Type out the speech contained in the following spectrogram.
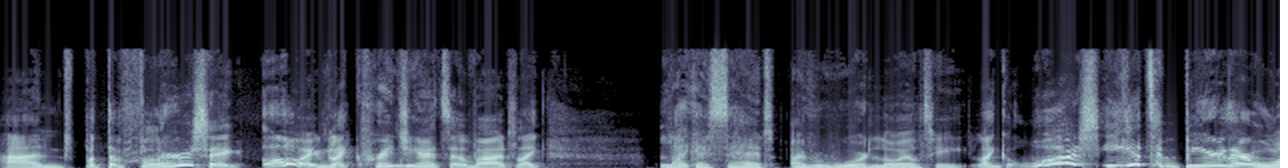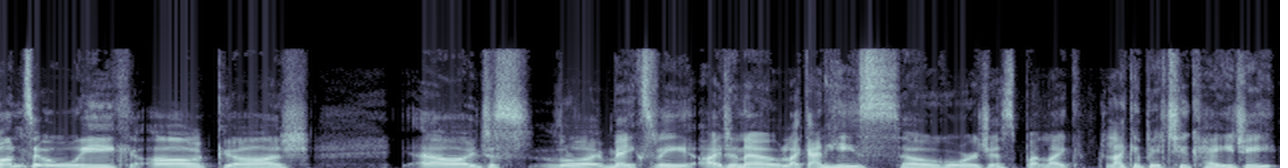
And, but the flirting, oh, I'm like cringing out so bad. Like, like I said, I reward loyalty. Like, what? He gets a beer there once a week. Oh, gosh. oh, it just oh, it makes me I don't know like, and he's so gorgeous, but like like a bit too cagey.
